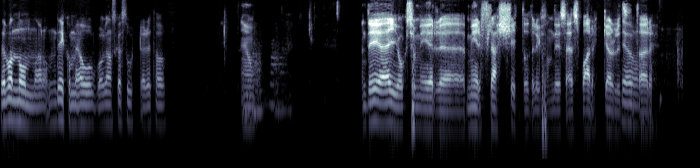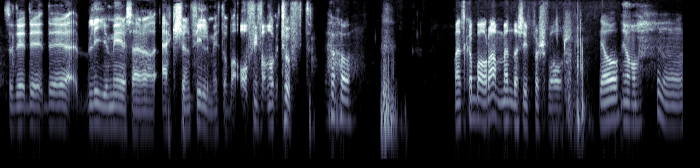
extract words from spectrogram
Det var någon av dem. Det kommer jag ihåg var ganska stort där ett tag. Ja. Men det är ju också mer, eh, mer flashigt och det, liksom, det är så här sparkar och lite Ja. sånt där. Så det, det, det blir ju mer så här actionfilmigt och bara åh fy fan vad tufft. Ja. Man ska bara använda sitt försvar. Ja. Ja, Mm.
